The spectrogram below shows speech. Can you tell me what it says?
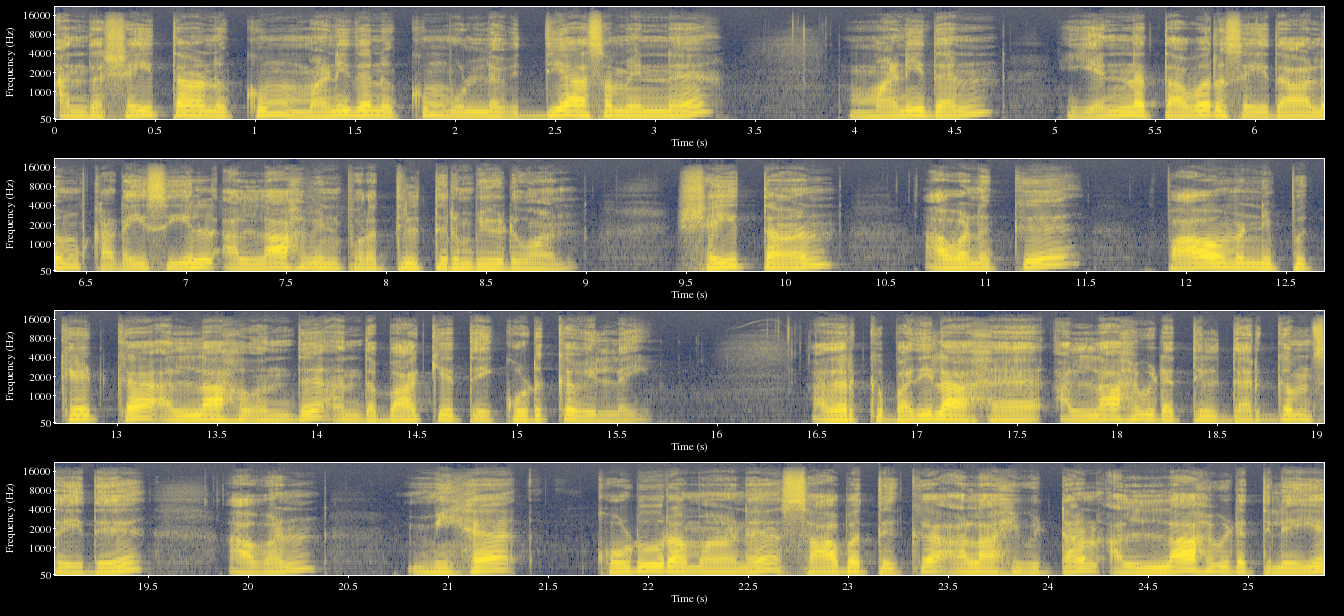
அந்த ஷைத்தானுக்கும் மனிதனுக்கும் உள்ள வித்தியாசம் என்ன? மனிதன் என்ன தவறு செய்தாலும் கடைசியில் அல்லாஹுவின் புறத்தில் திரும்பிவிடுவான் ஷைத்தான் அவனுக்கு பாவ மன்னிப்பு கேட்க அல்லாஹ் வந்து அந்த பாக்கியத்தை கொடுக்கவில்லை. அதற்கு பதிலாக அல்லாஹ்விடத்தில் தர்க்கம் செய்து அவன் மிக கொடூரமான சாபத்துக்கு ஆளாகிவிட்டான். அல்லாஹ்விடத்திலேயே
